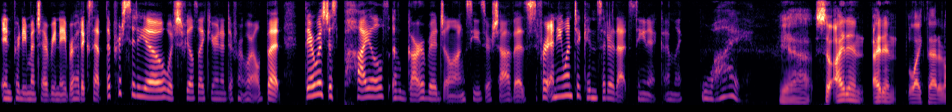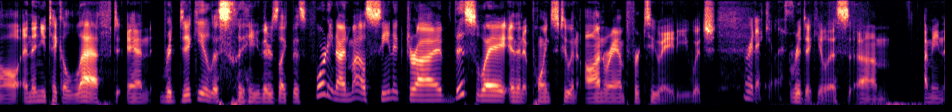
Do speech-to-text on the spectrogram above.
in pretty much every neighborhood except the Presidio, which feels like you're in a different world. But there was just piles of garbage along Cesar Chavez. For anyone to consider that scenic, I'm like, why? Yeah, so I didn't I didn't like that at all. And then you take a left and ridiculously there's like this 49 mile scenic drive this way and then it points to an on-ramp for 280, which Ridiculous. ridiculous. Um I mean,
